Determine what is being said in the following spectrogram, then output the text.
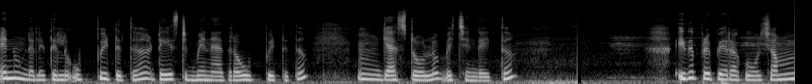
ಎನ್ನು ಉಂಡಲೆ ತೆಲ್ಲು ಉಪ್ಪಿಟ್ಟಿತ್ತು ಟೇಸ್ಟ್ಗೆ ಬೇನೆ ಆ ಥರ ಉಪ್ಪಿಟ್ಟಿತ್ತು ಗ್ಯಾಸ್ ಸ್ಟೌಲು ಬೆಚ್ಚಂಗಾಯ್ತು ഇത് പ്രിപ്പയർ ആക്കും ചമ്മ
